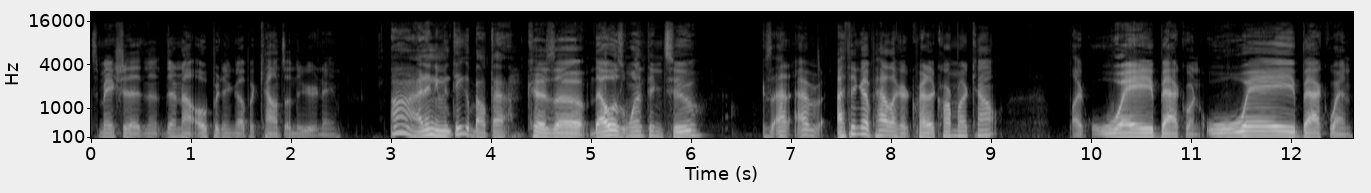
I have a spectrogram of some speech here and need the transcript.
to make sure that they're not opening up accounts under your name. Ah, I didn't even think about that. Cause uh that was one thing too. Cause I I've, I think I've had like a credit karma account, like way back when, way back when,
